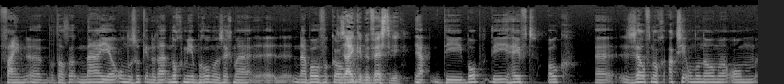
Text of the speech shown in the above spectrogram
fijn dat er na je onderzoek inderdaad nog meer bronnen zeg maar, naar boven Dat komen. is eigenlijk een bevestiging. Ja, die Bob die heeft ook zelf nog actie ondernomen om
